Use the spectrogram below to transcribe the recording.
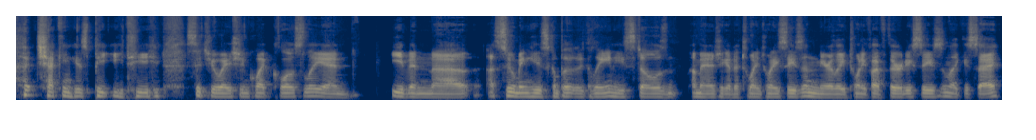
checking his PED situation quite closely, and even uh, assuming he's completely clean, he still is managing at a 2020 season, nearly 25 30 season, like you say.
